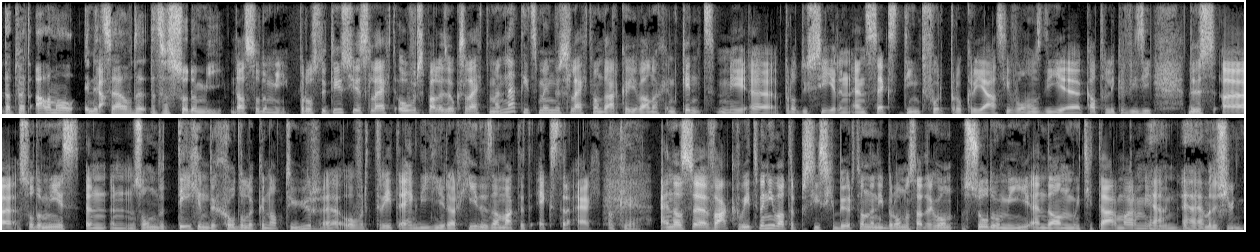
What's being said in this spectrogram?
dat, werd allemaal in Ja. hetzelfde... Dat was sodomie. dat is sodomie. Prostitutie is slecht, overspel is ook slecht, maar net iets minder slecht, want daar kun je wel nog een kind mee eh, produceren. En seks dient voor procreatie volgens die katholieke visie. Dus sodomie is een, een zonde tegen de goddelijke natuur, hè, overtreedt eigenlijk die hiërarchie, dus dat maakt het extra erg. Oké. En dat is, eh, vaak weten we niet wat er precies gebeurt, want in die bronnen staat er gewoon sodomie en dan moet je het daar maar mee Ja, doen. ja, maar dus je,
